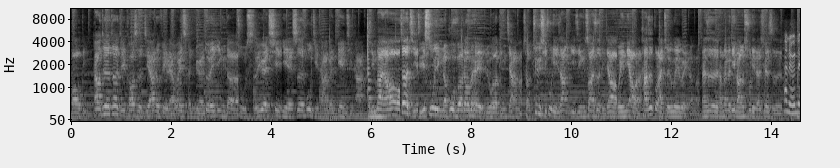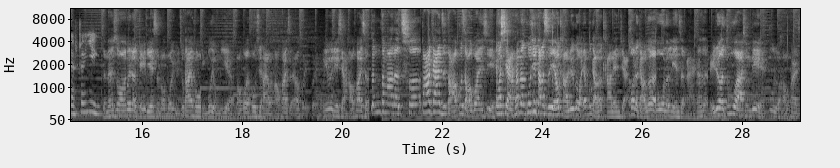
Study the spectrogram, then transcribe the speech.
鲍比。还有就是这集 cos 吉阿鲁比两位成员对应的主持乐器也是木吉他跟电吉他，行吧？然后这集徐淑英的部分各位如何评价嘛？从剧情处理上已经算是比较微妙了，他是过来追微微的嘛，但是他那个地方处理的确实看着有点生硬，只能说为了给 DS 萝卜宇宙带货挺不容易的，包括后续还有豪快者要回归，因为你想豪快者跟他妈的车八竿子打不着关系，我想他们估计当时也有考虑过，要不搞个卡连甲或者搞个涡轮连者，哎，但是没热度啊，兄弟，不如豪快者，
